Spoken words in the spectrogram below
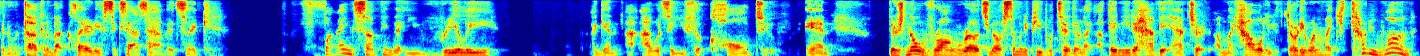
you know, we're talking about clarity and success habits. Like, find something that you really, again, I would say you feel called to. And there's no wrong roads. You know, so many people say they're like, they need to have the answer. I'm like, how old are you? 31. I'm like, 31.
